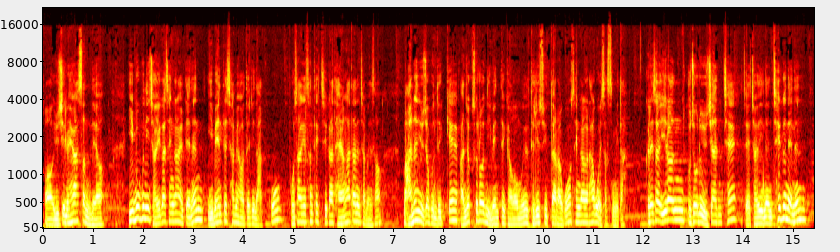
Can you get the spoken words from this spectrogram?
어, 유지를 해왔었는데요. 이 부분이 저희가 생각할 때는 이벤트 참여들이 낮고 보상의 선택지가 다양하다는 점에서 많은 유저분들께 만족스러운 이벤트 경험을 드릴 수 있다라고 생각을 하고 있었습니다. 그래서 이런 구조를 유지한 채 이제 저희는 최근에는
